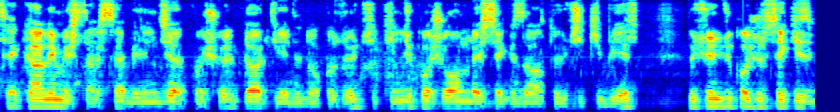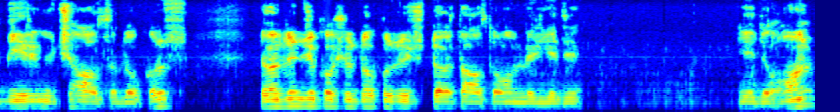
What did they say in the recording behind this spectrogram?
Tekrarlayayım isterse. Birinci koşu 4-7-9-3. ikinci koşu 15-8-6-3-2-1. Üçüncü koşu 8-1-3-6-9. Dördüncü koşu 9-3-4-6-11-7 7-10.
